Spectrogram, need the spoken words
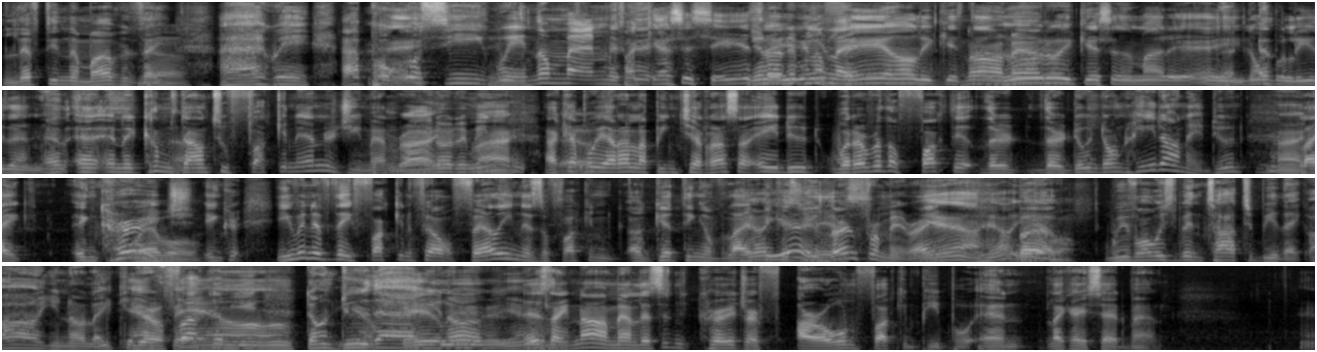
lifting them up, it's like, Yeah. ah, güey, ¿a poco Hey, sí, güey? No mames. ¿Para que-" qué haces eso? You know what I mean? Like, fail y que no, está man. duro y que ese madre. Hey, you don't And- believe that. And, and, and it comes down to fucking energy, man. Right, you know what I mean? right. Hay que apoyar a la pinche raza. Hey, dude, whatever the fuck they, they're they're doing, don't hate on it, dude. Right. Like encourage, encourage. Even if they fucking fail, failing is a fucking a good thing of life Hell because yeah, you learn is. from it, right? Yeah, hell but yeah. We've always been taught to be like, oh, you know, like you are a fuck up, you don't do You're that, you know. yeah. It's like, nah, man, let's encourage our our own fucking people. And like I said, man,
